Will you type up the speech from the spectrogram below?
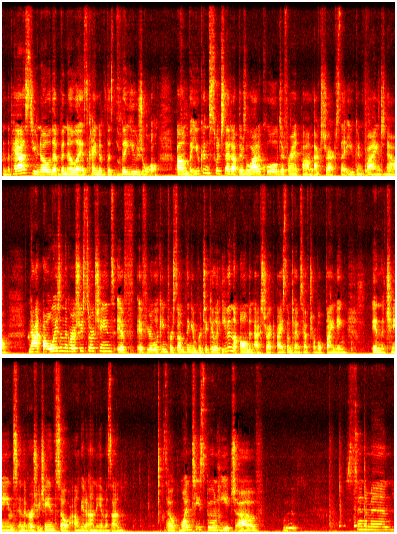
in the past, you know that vanilla is kind of the, the usual. Um, but you can switch that up. There's a lot of cool different um, extracts that you can find now. Not always in the grocery store chains. If if you're looking for something in particular, even the almond extract, I sometimes have trouble finding in the chains, in the grocery chains. So I'll get it on Amazon. So one teaspoon each of cinnamon.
